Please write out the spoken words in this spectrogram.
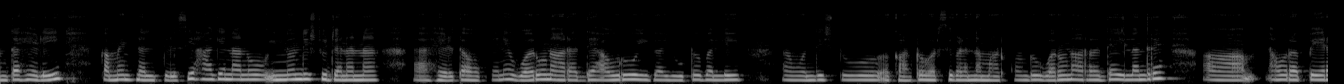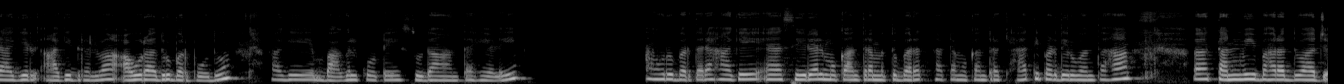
ಅಂತ ಹೇಳಿ ಕಮೆಂಟ್ನಲ್ಲಿ ತಿಳಿಸಿ. ಹಾಗೆ ನಾನು ಇನ್ನೊಂದಿಷ್ಟು ಜನನ ಹೇಳ್ತಾ ಹೋಗ್ತೇನೆ. ವರುಣ್ ಆರಾಧ್ಯ ಅವರು ಈಗ ಯೂಟ್ಯೂಬಲ್ಲಿ ಒಂದಿಷ್ಟು ಕಾಂಟ್ರವರ್ಸಿಗಳನ್ನು ಮಾಡಿಕೊಂಡು ವರುಣ್ ಆರಾಧ್ಯ ಇಲ್ಲಾಂದರೆ ಅವರ ಪೇರ್ ಆಗಿರ್, ಆಗಿದ್ರಲ್ವ, ಅವರಾದರೂ ಬರ್ಬೋದು. ಹಾಗೆ ಬಾಗಲಕೋಟೆ ಸುಧಾ ಅಂತ ಹೇಳಿ ಅವರು ಬರ್ತಾರೆ. ಹಾಗೆ ಸೀರಿಯಲ್ ಮುಖಾಂತರ ಮತ್ತು ಭರತನಾಟ್ಯ ಮುಖಾಂತರ ಖ್ಯಾತಿ ಪಡೆದಿರುವಂತಹ ತನ್ವಿ ಭಾರದ್ವಾಜ್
